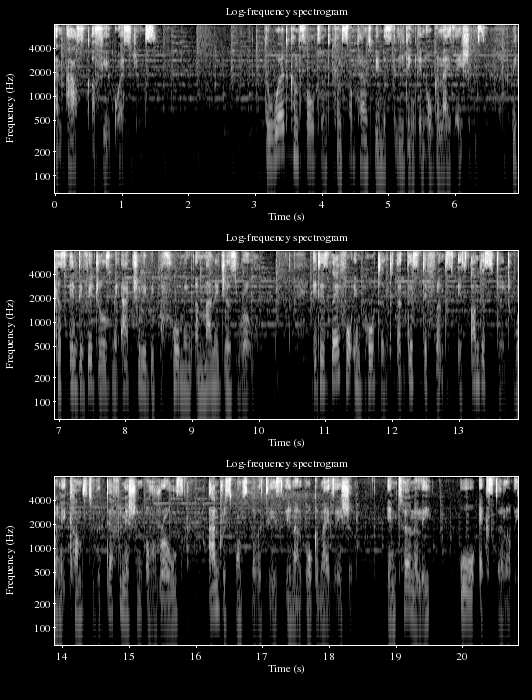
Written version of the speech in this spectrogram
and ask a few questions. The word consultant can sometimes be misleading in organizations because individuals may actually be performing a manager's role it is therefore important that this difference is understood when it comes to the definition of roles and responsibilities in an organization, internally or externally.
